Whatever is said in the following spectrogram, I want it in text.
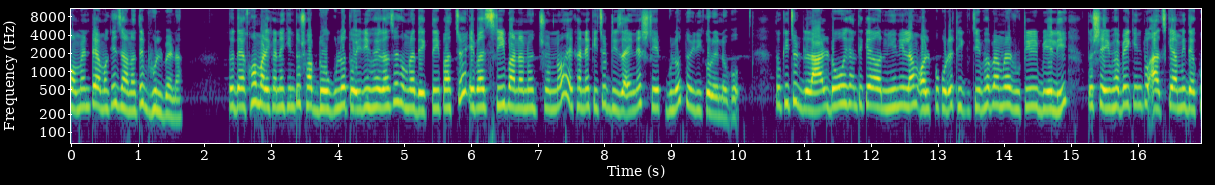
কমেন্টে আমাকে জানাতে ভুলবে না। তো দেখো আমার এখানে কিন্তু সব ডোগুলো তৈরি হয়ে গেছে, তোমরা দেখতেই পাচ্ছ। এবার শ্রী বানানোর জন্য এখানে কিছু ডিজাইনের শেপগুলো তৈরি করে নেব। তো কিছু লাল ডো এখান থেকে নিয়ে নিলাম, অল্প করে। ঠিক যেভাবে আমরা রুটি বেলি, তো সেইভাবেই কিন্তু আজকে আমি দেখো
